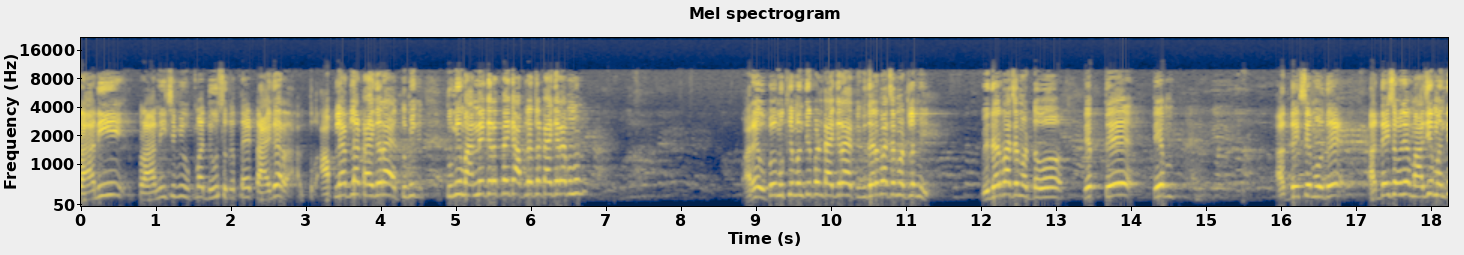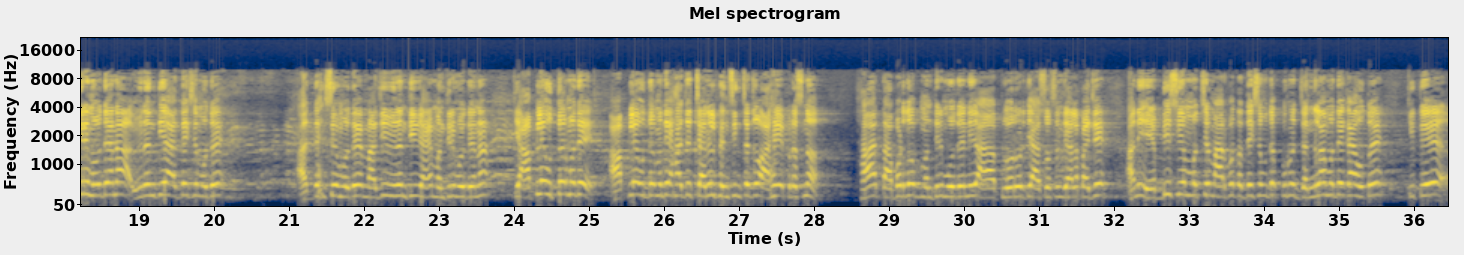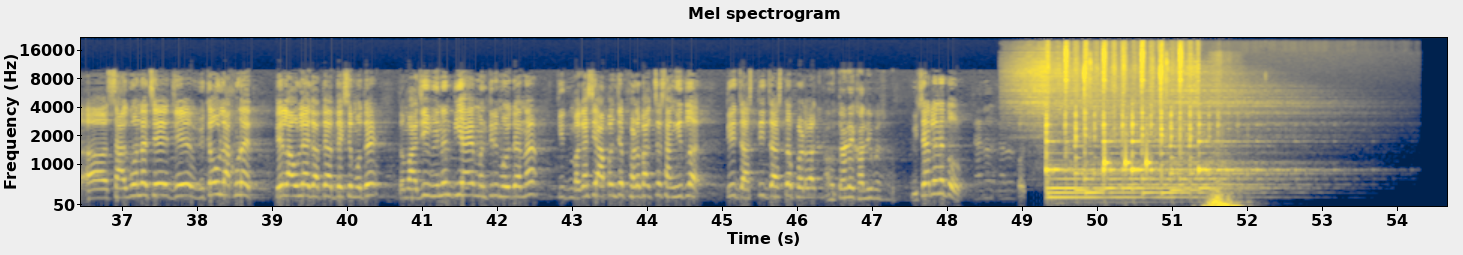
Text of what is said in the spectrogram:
प्राणी प्राणीची मी उपमा देऊ शकत नाही. टायगर तो आपल्यातला टायगर आहे. तुम्ही तुम्ही मान्य करत नाही की आपल्यातला टायगर आहे म्हणून? अरे उपमुख्यमंत्री पण टायगर आहेत. विदर्भाचं म्हटलं मी. विदर्भाचं म्हटलं हो. ते ते ते अध्यक्ष महोदय अध्यक्ष महोदय माजी मंत्री महोदयांना विनंती आहे अध्यक्ष महोदय. अध्यक्ष महोदय माझी विनंती आहे मंत्री महोदयांना की आपल्या उत्तरमध्ये आपल्या उत्तरमध्ये हा जो चॅनल फेन्सिंगचा जो आहे प्रश्न हा ताबडतोब मंत्री महोदयांनी फ्लोअरवरती आश्वासन द्यायला पाहिजे. आणि एफडीसीएम च्या मार्फत अध्यक्ष महोदय पूर्ण जंगलामध्ये काय होतंय की ते सागवनाचे जे विकाऊ लाकूड आहेत ते लावले जाते अध्यक्ष महोदय. तर माझी विनंती आहे मंत्री महोदयांना की मगाशी आपण जे फळबागचं सांगितलं ते जास्तीत जास्त फळबाग अवताडे खाली बसून विचारलं ना तो?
